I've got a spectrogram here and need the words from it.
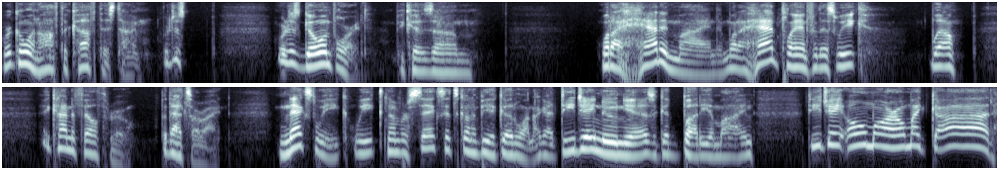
we're going off the cuff this time. We're just we're just going for it because um, what I had in mind and what I had planned for this week, well, it kind of fell through, but that's all right. Next week, week number six, it's going to be a good one. I got DJ Nunez, a good buddy of mine. DJ Omar, oh my God.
